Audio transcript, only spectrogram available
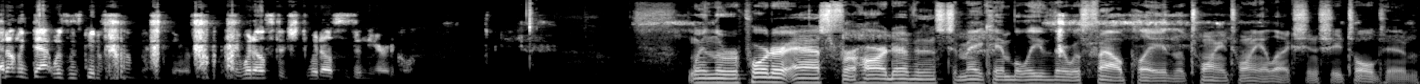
I don't think that was as good of a comeback there. Okay, what else did what else is in the article? When the reporter asked for hard evidence to make him believe there was foul play in the 2020 election, she told him.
